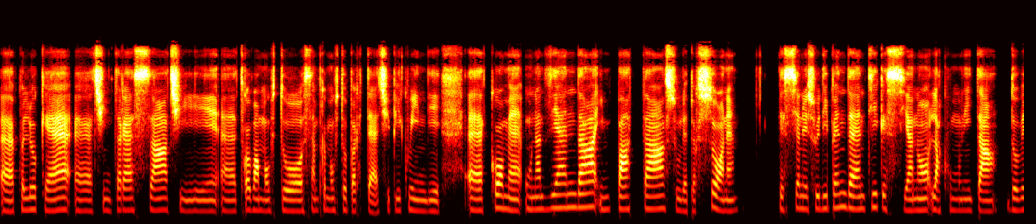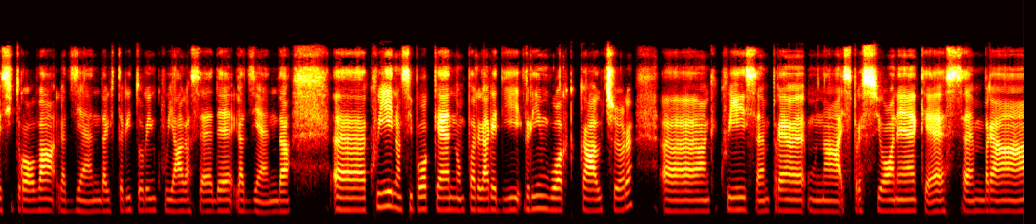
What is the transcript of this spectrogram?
eh, quello che eh, ci interessa, ci eh, trova molto, sempre molto partecipi, quindi eh, come un'azienda impatta sulle persone, che siano i suoi dipendenti, che siano la comunità dove si trova l'azienda, il territorio in cui ha la sede l'azienda. Eh, qui non si può che non parlare di green work culture, eh, anche qui sempre una espressione che sembra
